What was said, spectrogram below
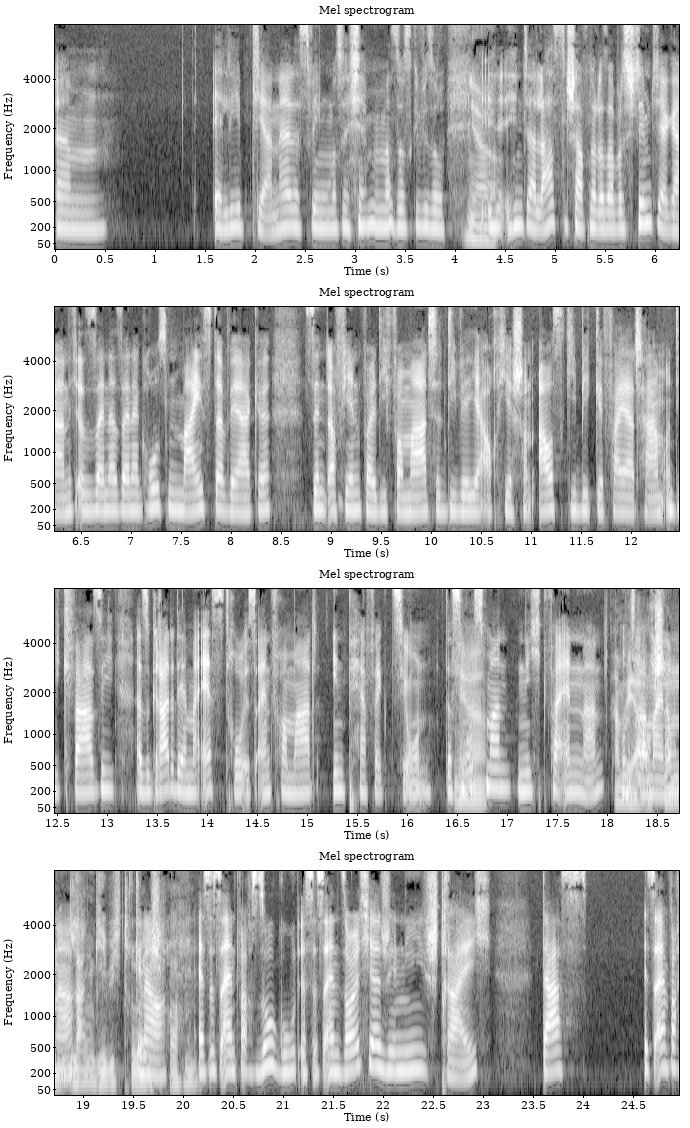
ähm, erlebt ja, ne? Deswegen muss ich immer so das Gefühl so ja. Hinterlassenschaften oder so, aber das stimmt ja gar nicht. Also seiner seiner großen Meisterwerke sind auf jeden Fall die Formate, die wir ja auch hier schon ausgiebig gefeiert haben und die quasi, also gerade der Maestro ist ein Format in Perfektion. Das ja. muss man nicht verändern, haben unserer wir auch Meinung schon nach. Langgiebig drüber genau. gesprochen. Es ist einfach so gut, es ist ein solcher Geniestreich, dass ist einfach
